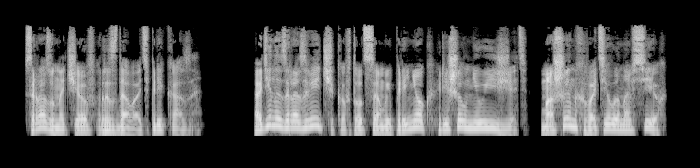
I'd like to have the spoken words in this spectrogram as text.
сразу начав раздавать приказы. Один из разведчиков, тот самый паренек, решил не уезжать. Машин хватило на всех,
